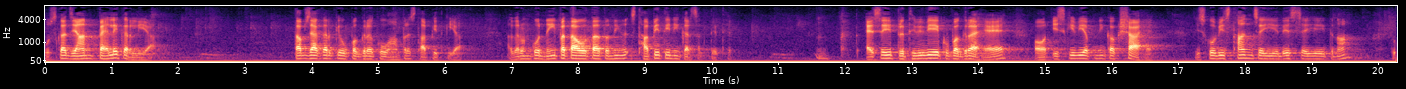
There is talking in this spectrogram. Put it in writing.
उसका ज्ञान पहले कर लिया। तब जाकर के उपग्रह को वहाँ पर स्थापित किया। अगर उनको नहीं पता होता तो नहीं, स्थापित ही नहीं कर सकते थे। तो ऐसे ही पृथ्वी भी एक उपग्रह है और इसकी भी अपनी कक्षा है। इसको भी स्थान चाहिए, देश चाहिए इतना। तो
